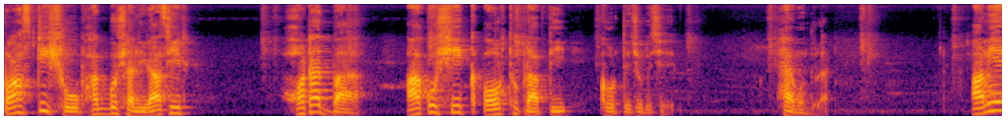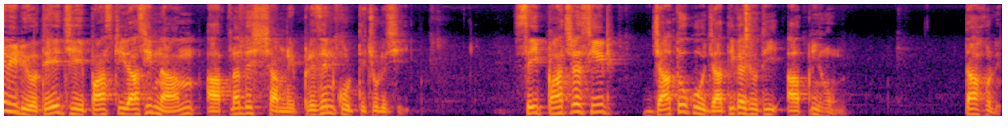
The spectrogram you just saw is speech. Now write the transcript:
পাঁচটি সৌভাগ্যশালী রাশির হঠাৎ বা আকস্মিক অর্থপ্রাপ্তি ঘটতে চলেছে। হ্যাঁ বন্ধুরা। আমি এই ভিডিওতে যে পাঁচটি রাশির নাম আপনাদের সামনে প্রেজেন্ট করতে চলেছি, সেই পাঁচ রাশির জাতক ও জাতিকা যদি আপনি হন, তাহলে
